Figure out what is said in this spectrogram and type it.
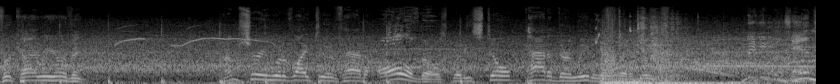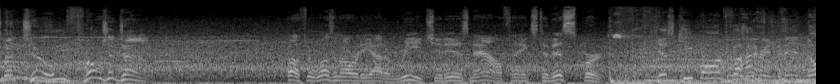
for Kyrie Irving. I'm sure he would have liked to have had all of those, but he still padded their lead a little bit at least. And Batum throws it down. Well, if it wasn't already out of reach, it is now thanks to this spurt. Just keep on firing, man. No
